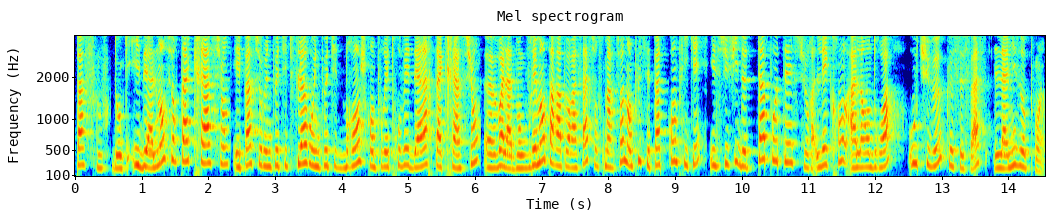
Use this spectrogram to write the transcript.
pas flou. Donc, idéalement sur ta création et pas sur une petite fleur ou une petite branche qu'on pourrait trouver derrière ta création. Euh, voilà, donc vraiment par rapport à ça, sur smartphone, en plus, c'est pas compliqué. Il suffit de tapoter sur l'écran à l'endroit où tu veux que se fasse la mise au point.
